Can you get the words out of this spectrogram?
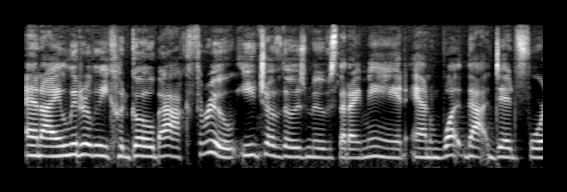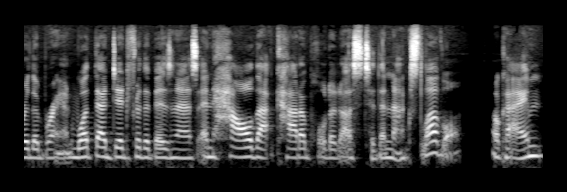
And I literally could go back through each of those moves that I made and what that did for the brand, what that did for the business, and how that catapulted us to the next level. Okay.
